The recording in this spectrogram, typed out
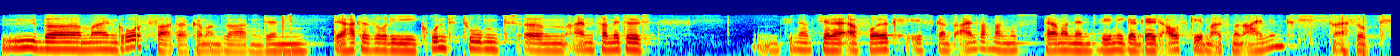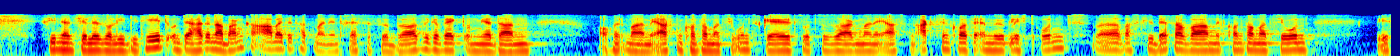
Über meinen Großvater kann man sagen, denn der hatte so die Grundtugend ähm, einem vermittelt, finanzieller Erfolg ist ganz einfach, man muss permanent weniger Geld ausgeben, als man einnimmt. Also finanzielle Solidität und der hat in der Bank gearbeitet, hat mein Interesse für Börse geweckt und mir dann auch mit meinem ersten Konfirmationsgeld sozusagen meine ersten Aktienkäufe ermöglicht und äh, was viel besser war mit Konfirmation bis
